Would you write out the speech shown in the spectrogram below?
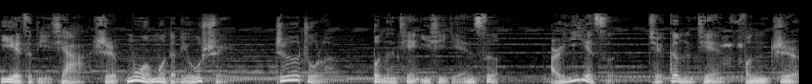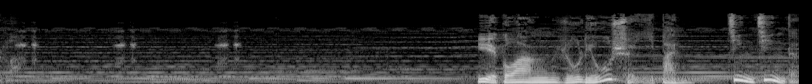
叶子底下是脉脉的流水，遮住了，不能见一些颜色，而叶子却更见风致了。月光如流水一般，静静的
